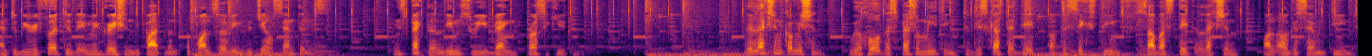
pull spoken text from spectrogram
and to be referred to the Immigration Department upon serving the jail sentence. Inspector Lim Sui Beng prosecuted. The Election Commission will hold a special meeting to discuss the date of the 16th Sabah state election on August 17th.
